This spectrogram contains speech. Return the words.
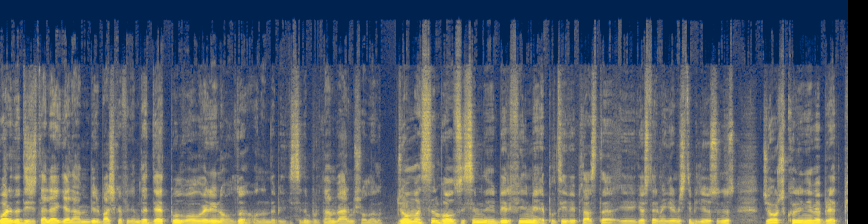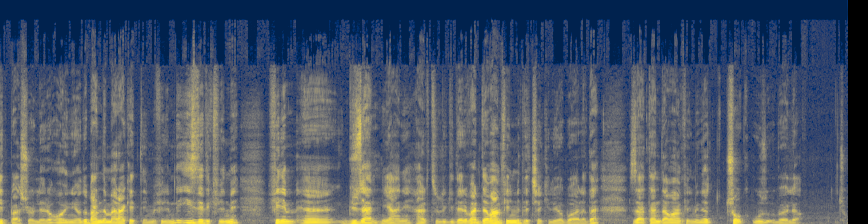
Bu arada dijitale gelen bir başka filmde Deadpool Wolverine oldu. Onun da bilgisini buradan vermiş olalım. John Watson Walls isimli bir filmi Apple TV Plus'ta e, gösterime girmişti. Biliyorsunuz George Clooney ve Brad Pitt başrolleri oynuyordu. Ben de merak ettiğim bir filmdi. İzledik filmi. Film e, güzel yani her türlü gideri var. Devam filmi de çekiliyor bu arada. Zaten devam filmine çok uz- böyle çok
